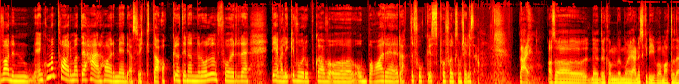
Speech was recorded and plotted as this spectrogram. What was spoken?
var det en kommentar om at det her har media svikta akkurat i den rollen, for det er vel ikke vår oppgave å, å bare rette fokus på folk som skiller seg. Nei, Altså, det, kan, det, må gjerne skrive om at de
